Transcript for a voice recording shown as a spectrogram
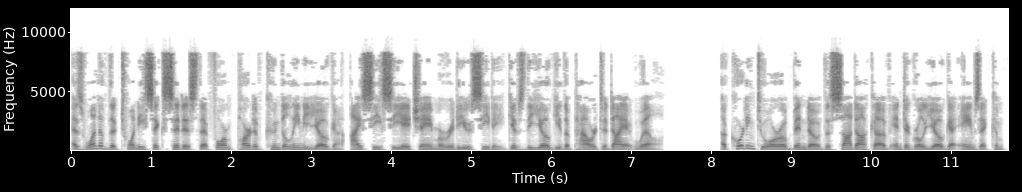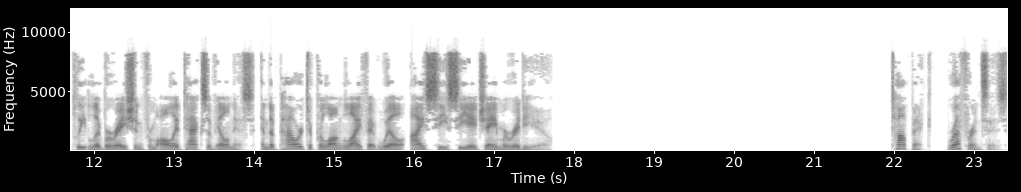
As one of the 26 siddhis that form part of Kundalini Yoga, ICCHA Mrityu Siddhi gives the yogi the power to die at will. According to Aurobindo the sadhaka of integral yoga aims at complete liberation from all attacks of illness, and the power to prolong life at will, ICCHA Mrityu. References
